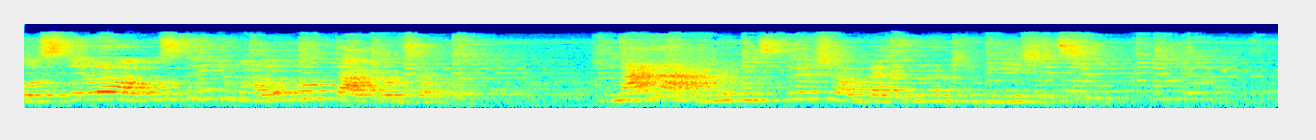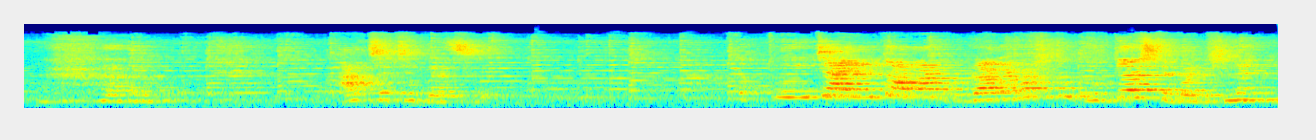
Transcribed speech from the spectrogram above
হোস্টেলের অবস্থা একটু ভালো হোক তারপর যাব। না না আমি হোস্টেলের সব বেতন আর কি দিয়ে এসেছি। আচ্ছা ঠিক আছে। তুই চাইলে তো আমার গ্রামের বাসাতে ঘুরতে আসতে পারিস নাকি?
